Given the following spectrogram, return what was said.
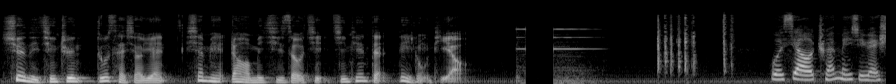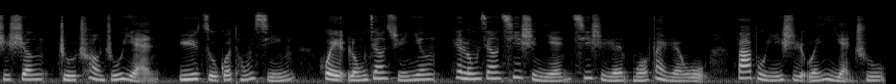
绚丽青春，多彩校园。下面让我们一起走进今天的内容提要。我校传媒学院师生主创主演《与祖国同行》会龙江群英黑龙江七十年七十人模范人物发布仪式文艺演出。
